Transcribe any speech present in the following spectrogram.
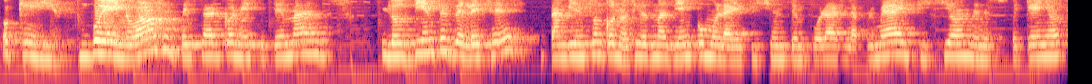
Ok, bueno, vamos a empezar con este tema. Los dientes de leche también son conocidos más bien como la dentición temporal, la primera dentición de nuestros pequeños,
